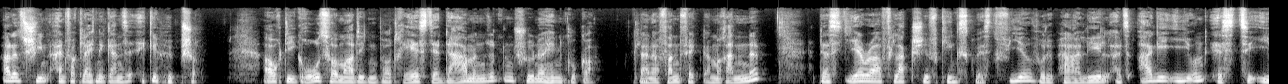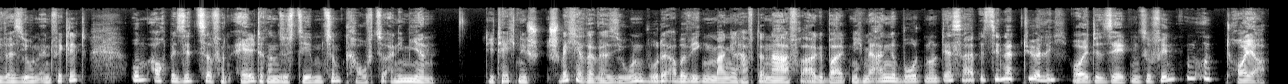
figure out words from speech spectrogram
Alles schien einfach gleich eine ganze Ecke hübscher. Auch die großformatigen Porträts der Damen sind ein schöner Hingucker. Kleiner Funfact am Rande. Das Sierra Flaggschiff King's Quest 4 wurde parallel als AGI und SCI Version entwickelt, um auch Besitzer von älteren Systemen zum Kauf zu animieren. Die technisch schwächere Version wurde aber wegen mangelhafter Nachfrage bald nicht mehr angeboten und deshalb ist sie natürlich heute selten zu finden und teuer.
